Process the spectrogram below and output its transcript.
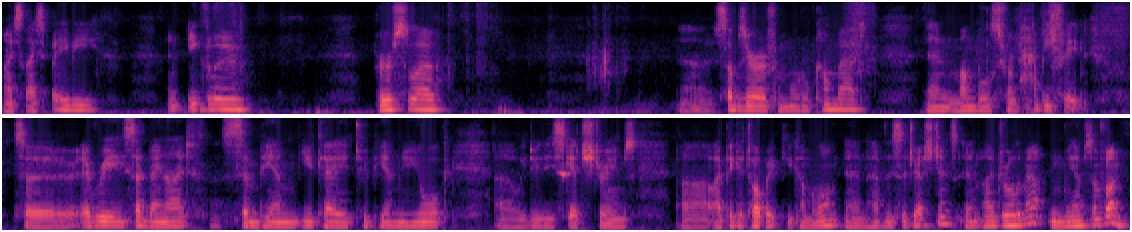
Ice Ice Baby, an Igloo, Ursula, uh, Sub-Zero from Mortal Kombat, and Mumbles from Happy Feet. So every Saturday night, 7 p.m. UK, 2 p.m. New York, uh, we do these sketch streams. Uh, I pick a topic, you come along and have the suggestions, and I draw them out, and we have some fun.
